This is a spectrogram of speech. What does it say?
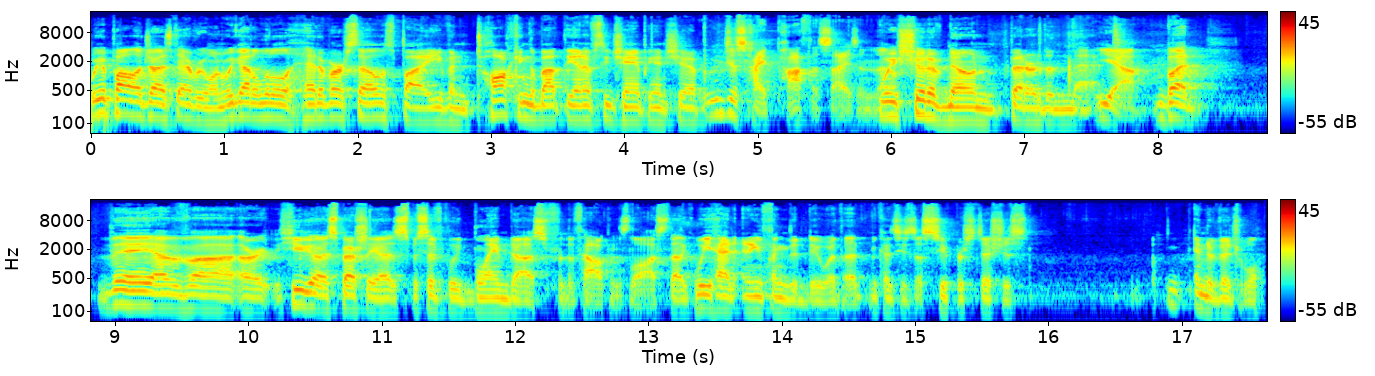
we apologize to everyone. We got a little ahead of ourselves by even talking about the NFC Championship. We're just hypothesizing, though. We should have known better than that. Yeah, but they have, uh, or Hugo especially has specifically blamed us for the Falcons' loss. That like we had anything to do with it because he's a superstitious individual.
